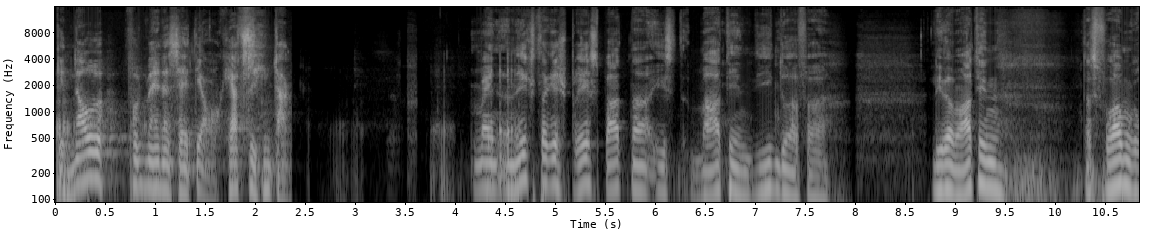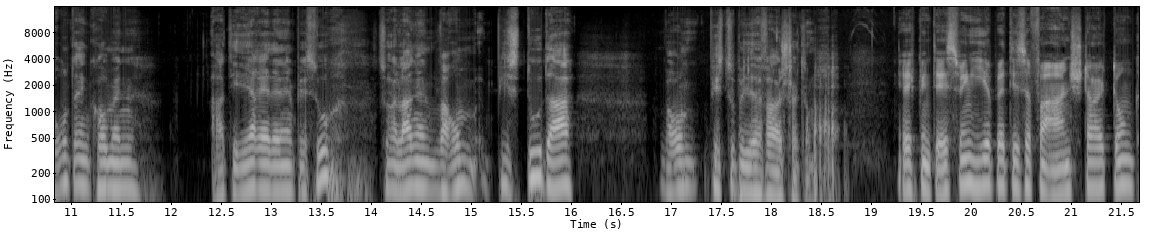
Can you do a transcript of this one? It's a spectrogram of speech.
Genau von meiner Seite auch. Herzlichen Dank. Mein nächster Gesprächspartner ist Martin Diendorfer. Lieber Martin, das Forum Grundeinkommen hat die Ehre, deinen Besuch zu erlangen. Warum bist du da? Warum bist du bei dieser Veranstaltung? Ja, ich bin deswegen hier bei dieser Veranstaltung,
